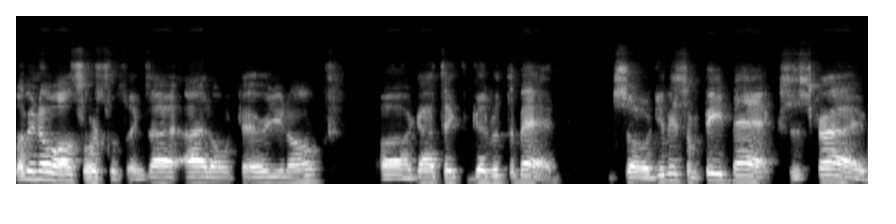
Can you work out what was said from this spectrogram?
let me know all sorts of things. I, I don't care, you know. Uh, I got to take the good with the bad. So give me some feedback, subscribe,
